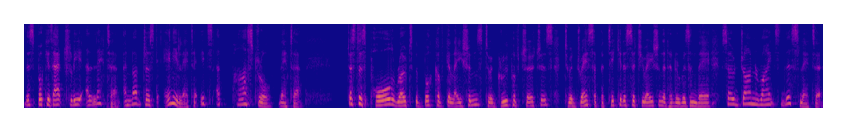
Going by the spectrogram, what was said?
This book is actually a letter, and not just any letter, it's a pastoral letter. Just as Paul wrote the book of Galatians to a group of churches to address a particular situation that had arisen there, so John writes this letter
